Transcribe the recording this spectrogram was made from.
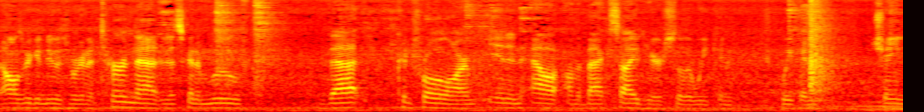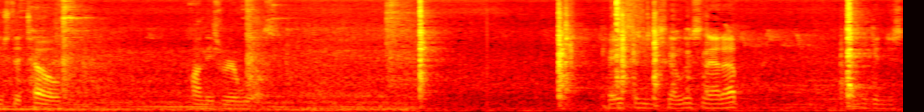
All we can do is we're going to turn that, and it's going to move that control arm in and out on the back side here, so that we can we can change the toe on these rear wheels. Okay, so I'm just going to loosen that up. You can just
